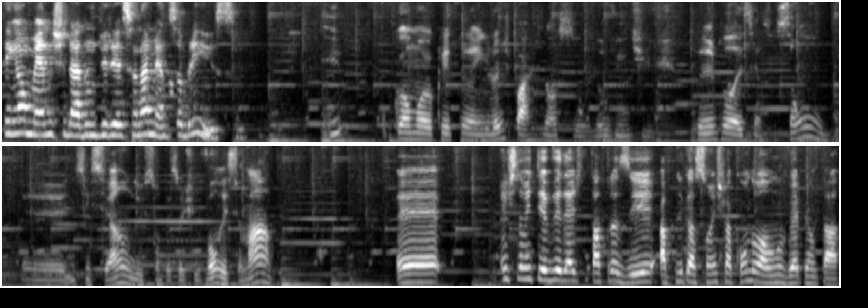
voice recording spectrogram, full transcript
tenha ao menos te dado um direcionamento sobre isso. E como eu acredito em grande parte dos nossos ouvintes, por exemplo, pela licença, são é, licenciandos, são pessoas que vão lecionar, é, a gente também teve a ideia de tentar trazer aplicações para quando o aluno vier perguntar:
